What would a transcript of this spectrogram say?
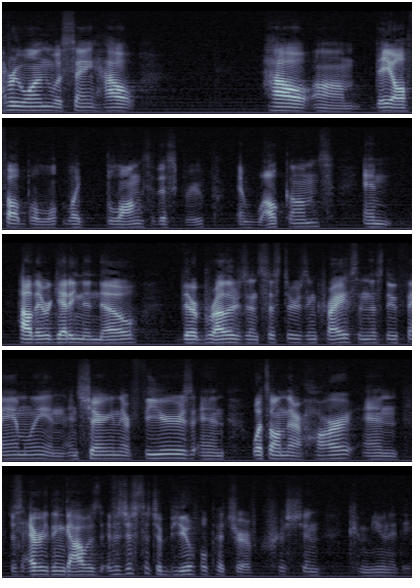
everyone was saying how how um, they all felt belo- like belonged to this group and welcomed, and how they were getting to know their brothers and sisters in Christ in this new family and, and sharing their fears and what's on their heart and just everything God was. It was just such a beautiful picture of Christian community.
